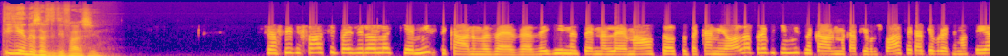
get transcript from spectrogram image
Τι γίνεται σε αυτή τη φάση; Σε αυτή τη φάση παίζει ρόλο και εμείς τι κάνουμε, βέβαια. Δεν γίνεται να λέμε ο Θεός θα τα κάνει όλα. Πρέπει και εμείς να κάνουμε κάποια προσπάθεια, κάποια προετοιμασία.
